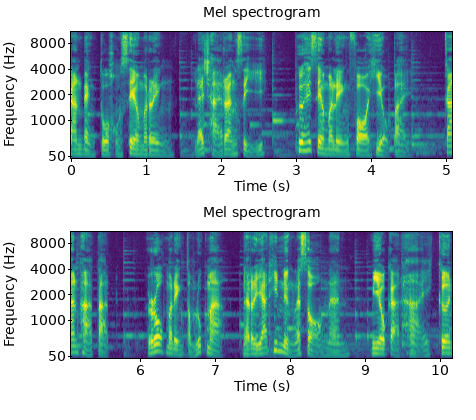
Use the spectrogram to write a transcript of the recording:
การแบ่งตัวของเซลล์มะเร็ง และฉายรังสี เพื่อให้เซลล์มะเร็งฟอเหี่ยวไป การผ่าตัด โรคมะเร็งต่อมลูกหมากในระยะที่ 1 และ 2 นั้น มีโอกาสหายเกิน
